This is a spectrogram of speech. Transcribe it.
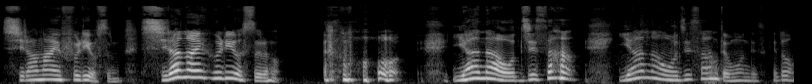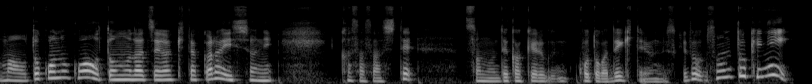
知らないふりをする知らないふりをするの。もう嫌なおじさん。嫌なおじさんって思うんですけどまあ男の子はお友達が来たから一緒に傘さしてその出かけることができてるんですけどその時に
